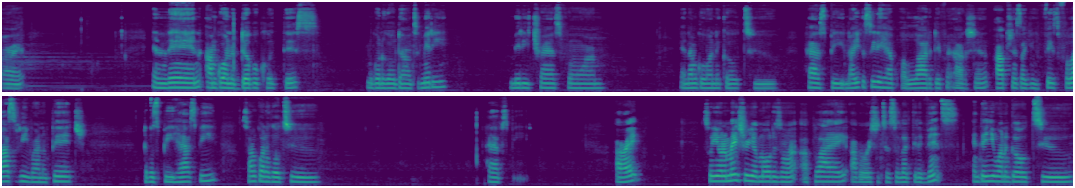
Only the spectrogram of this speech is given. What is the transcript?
All right. And then I'm going to double click this. I'm going to go down to MIDI, MIDI transform, and I'm going to go to half speed. Now you can see they have a lot of different option, options like you can fix velocity, random pitch, double speed, half speed. So I'm going to go to half speed. All right. So you want to make sure your mode is on apply operation to selected events. And then you want to go to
